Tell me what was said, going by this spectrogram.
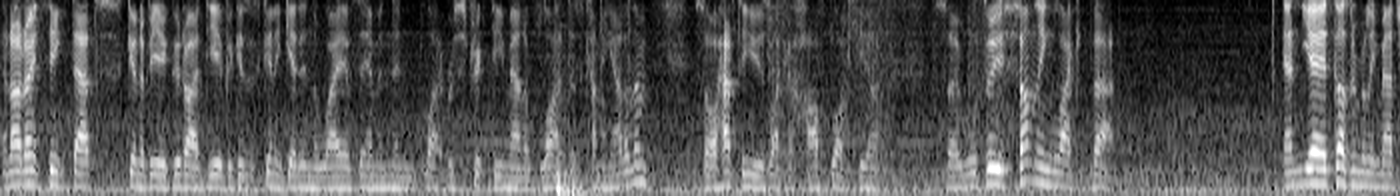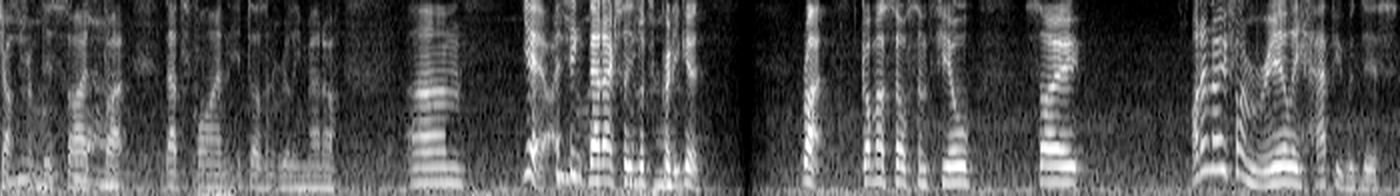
and I don't think that's going to be a good idea because it's going to get in the way of them and then like restrict the amount of light that's coming out of them. So I'll have to use like a half block here. So we'll do something like that. And yeah, it doesn't really match up from this side, but that's fine. It doesn't really matter. Um, yeah, I think that actually looks pretty good. Right, got myself some fuel. So, I don't know if I'm really happy with this.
